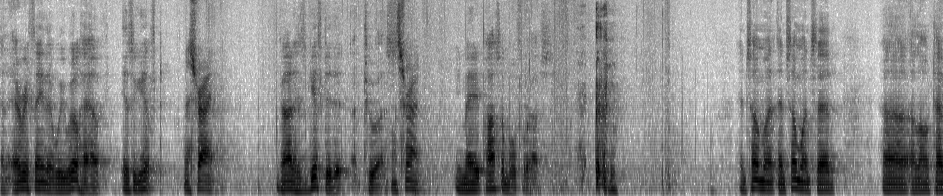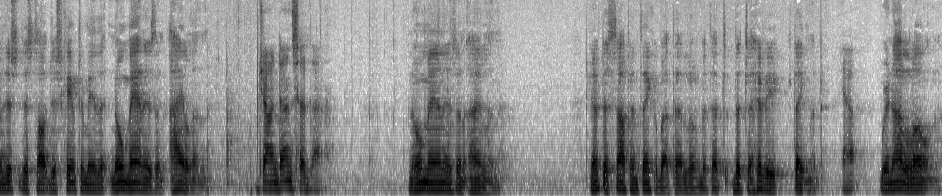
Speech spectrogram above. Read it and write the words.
and everything that we will have is a gift. That's right. God has gifted it to us. That's right. He made it possible for us. and someone and someone said uh, a long time. This this thought just came to me that no man is an island. John Donne said that. No man is an island. You have to stop and think about that a little bit. That's that's a heavy statement. Yeah. We're not alone,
